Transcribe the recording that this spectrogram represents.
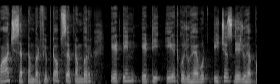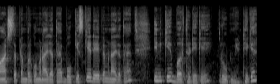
पाँच सितंबर फिफ्थ ऑफ़ सितंबर 1888 को जो है वो टीचर्स डे जो है पाँच सितंबर को मनाया जाता है। वो किसके डे पे मनाया जाता है? इनके बर्थडे के रूप में, ठीक है?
